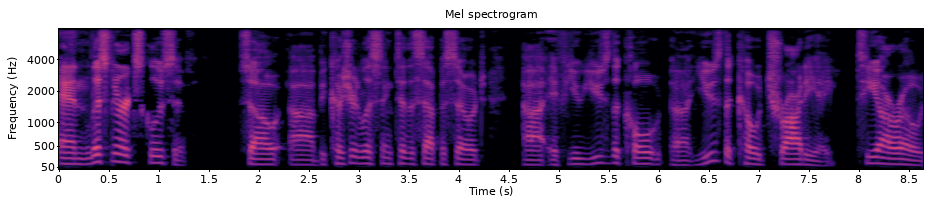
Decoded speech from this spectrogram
And listener exclusive. So uh, because you're listening to this episode, uh, if you use the code uh, use the code Trottier T R O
